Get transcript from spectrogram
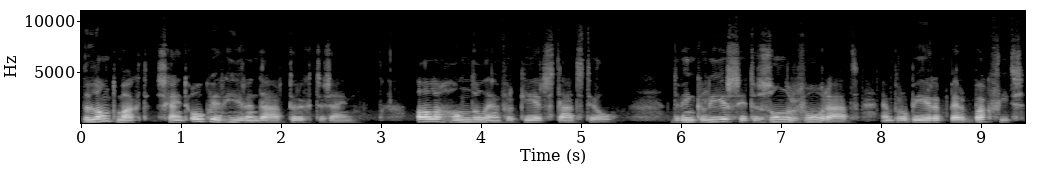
De landmacht schijnt ook weer hier en daar terug te zijn. Alle handel en verkeer staat stil. De winkeliers zitten zonder voorraad en proberen per bakfiets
